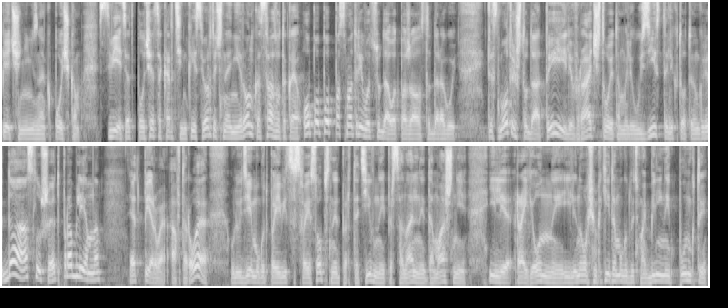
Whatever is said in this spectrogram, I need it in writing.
печени, не знаю, к почкам, светят, получается картинка, и сверточная нейронка сразу такая, оп-оп-оп, посмотри вот сюда, вот, пожалуйста, дорогой. Ты смотришь туда, ты или врач твой, там, или узист, или кто-то. И он говорит, да, слушай, это проблемно. Это первое. А второе, у людей могут появиться свои собственные портативные, персональные, домашние или районные, или, ну, в общем, какие-то могут быть мобильные пункты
